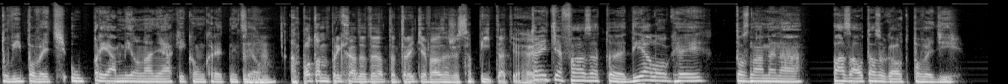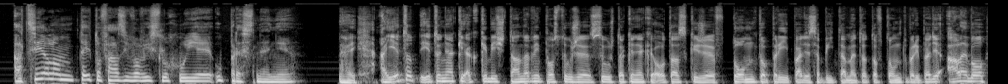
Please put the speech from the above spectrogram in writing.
tú výpoveď upriamil na nejaký konkrétny cieľ. Uh-huh. A potom prichádza teda tá tretia fáza, že sa pýtate, hej? Tretia fáza to je dialog, hej, to znamená fáza otázok a odpovedí. A cieľom tejto fázy vo výsluchu je upresnenie. Hej. A je to, je to nejaký ako keby štandardný postup, že sú už také nejaké otázky, že v tomto prípade sa pýtame toto, v tomto prípade, alebo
